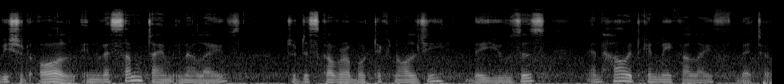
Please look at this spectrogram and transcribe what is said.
we should all invest some time in our lives to discover about technology, their uses, and how it can make our life better.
